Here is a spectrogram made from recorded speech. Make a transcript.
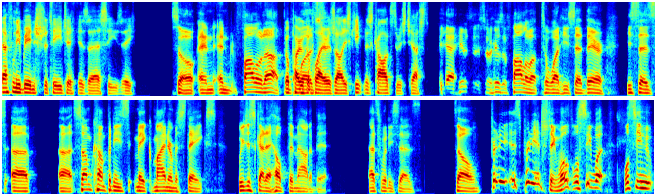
definitely being strategic as a CZ. So and and followed up. Good poker was- player as well. He's keeping his cards to his chest. Yeah, here's a, so here's a follow up to what he said there. He says, uh, uh, "Some companies make minor mistakes. We just got to help them out a bit." That's what he says. So pretty, it's pretty interesting. We'll we'll see what we'll see who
